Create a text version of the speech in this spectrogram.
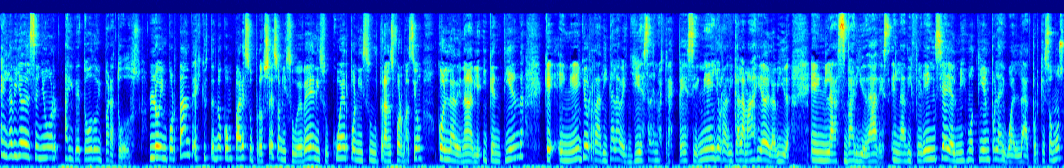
en la Villa del Señor hay de todo y para todos. Lo importante es que usted no compare su proceso, ni su bebé, ni su cuerpo, ni su transformación con la de nadie y que entienda que en ello radica la belleza de nuestra especie, en ello radica la magia de la vida, en las variedades, en la diferencia y al mismo tiempo la igualdad, porque somos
